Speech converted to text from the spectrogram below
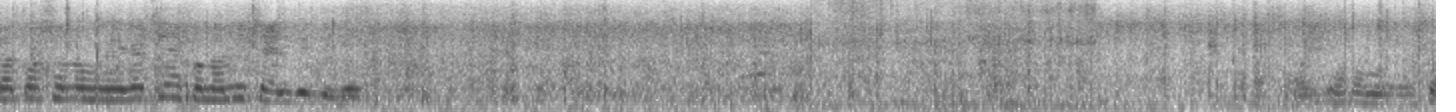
মাংসটা কষানো হয়ে গেছে এখন আমি চাল দিয়ে দেবো। গরম হয়ে গেছে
